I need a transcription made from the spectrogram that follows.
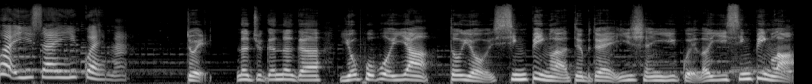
会疑神疑鬼嘛。对，那就跟那个尤婆婆一样，都有心病了，对不对？疑神疑鬼了，疑心病了。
